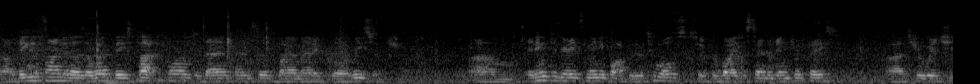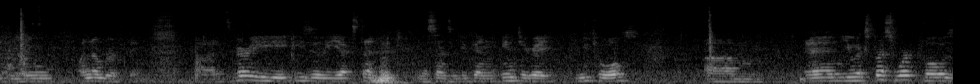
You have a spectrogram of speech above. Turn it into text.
uh, they define it as a web-based platform for data-intensive biomedical research. Um, it integrates many popular tools, so it provides a standard interface uh, through which you can do a number of things. Uh, it's very easily extended in the sense that you can integrate new tools, um, and you express workflows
